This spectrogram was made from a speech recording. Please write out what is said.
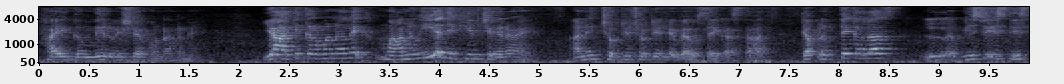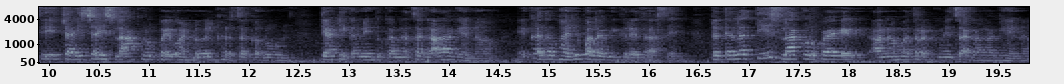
हा एक गंभीर विषय होणार नाही. या अतिक्रमणाला एक मानवीय देखील चेहरा आहे. अनेक छोटे छोटे जे व्यावसायिक असतात त्या प्रत्येकालाच वीस वीस तीस तीस चाळीस चाळीस लाख रुपये भांडवल खर्च करून त्या ठिकाणी दुकानाचा गाळा घेणं एखादा भाजीपाला विक्रेता असेल तर त्याला तीस लाख रुपये अनामत रकमेचा गाळा घेणं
